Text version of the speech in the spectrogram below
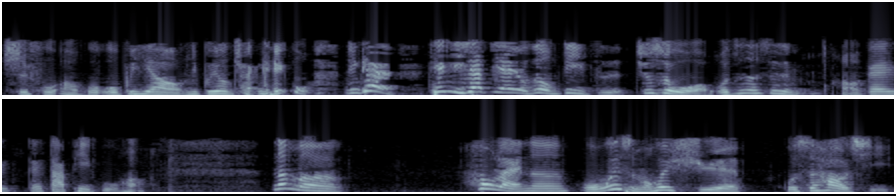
师傅哦，我我不要，你不用传给我。你看天底下竟然有这种弟子，就是我，我真的是好该该打屁股哈。那么后来呢，我为什么会学？我是好奇，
